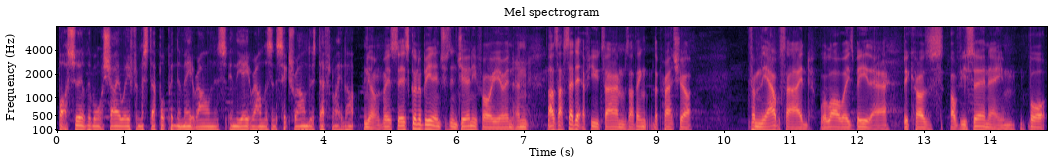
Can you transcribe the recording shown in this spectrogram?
But I certainly won't shy away from a step up in the eight rounders, in the eight rounders and six rounders. Definitely not. No, it's it's going to be an interesting journey for you, and and as I've said it a few times, I think the pressure from the outside will always be there because of your surname, but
